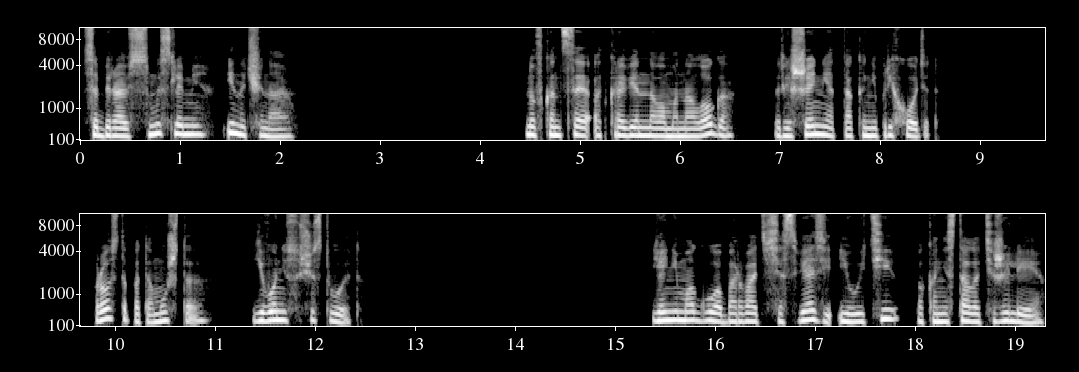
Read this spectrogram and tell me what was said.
Собираюсь с мыслями и начинаю. Но в конце откровенного монолога решение так и не приходит. Просто потому, что его не существует. Я не могу оборвать все связи и уйти, пока не стало тяжелее.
